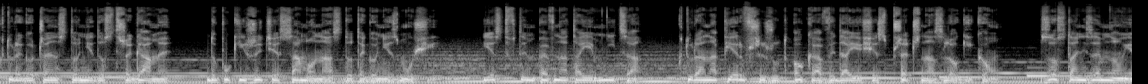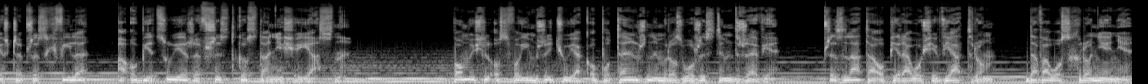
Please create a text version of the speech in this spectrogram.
którego często nie dostrzegamy, dopóki życie samo nas do tego nie zmusi. Jest w tym pewna tajemnica, która na pierwszy rzut oka wydaje się sprzeczna z logiką. Zostań ze mną jeszcze przez chwilę, a obiecuję, że wszystko stanie się jasne. Pomyśl o swoim życiu jak o potężnym, rozłożystym drzewie. Przez lata opierało się wiatrom, dawało schronienie,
